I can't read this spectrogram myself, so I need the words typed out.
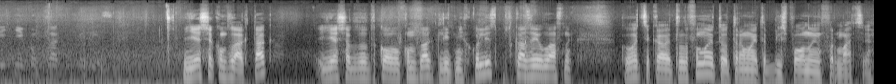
Літній комплект. Є ще комплект, так? Є ще додатковий комплект літніх коліс, підказує власник. Кого цікавить, телефонуйте, отримайте більш повну інформацію.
